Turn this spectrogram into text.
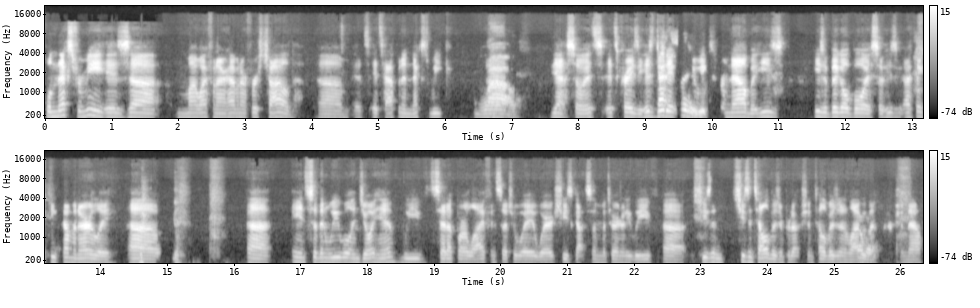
Well, next for me is uh, my wife and I are having our first child. Um, it's it's happening next week. Wow. Yeah, so it's it's crazy. His due That's date is two weeks from now, but he's he's a big old boy, so he's I think he's coming early. Uh, uh, and so then we will enjoy him. We've set up our life in such a way where she's got some maternity leave. Uh, she's in she's in television production, television and live Oh, event production now,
